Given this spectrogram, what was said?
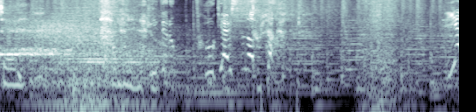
이제 바랄 날 이대로 포기할 순 없다. 야!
